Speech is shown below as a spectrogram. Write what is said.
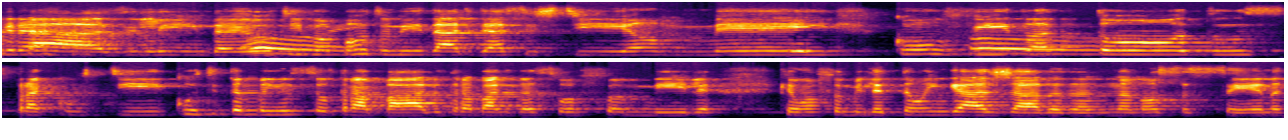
Grazi, linda, eu Oi. tive a oportunidade de assistir, amei, Convido a todos para curtir, curtir também o seu trabalho, o trabalho da sua família, que é uma família tão engajada na, na nossa cena.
